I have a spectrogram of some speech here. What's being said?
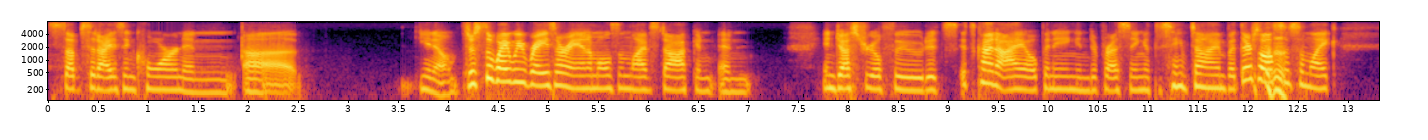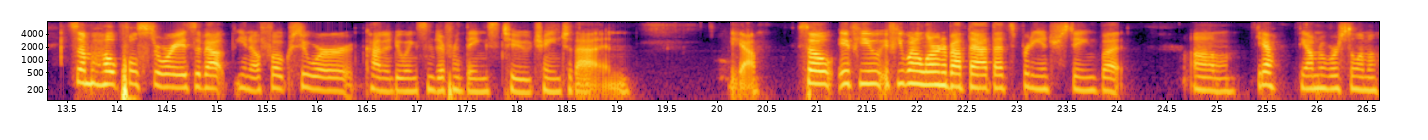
subsidizing corn and uh you know just the way we raise our animals and livestock and and industrial food it's it's kind of eye opening and depressing at the same time but there's also some like some hopeful stories about you know folks who are kind of doing some different things to change that and yeah so if you if you want to learn about that that's pretty interesting but um yeah the omnivore's dilemma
